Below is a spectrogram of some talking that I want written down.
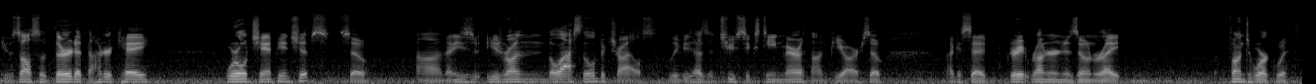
He was also third at the 100K World Championships. So, um, and he's he's run the last Olympic trials. I believe he has a 216 marathon PR. So, like I said, great runner in his own right, fun to work with.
